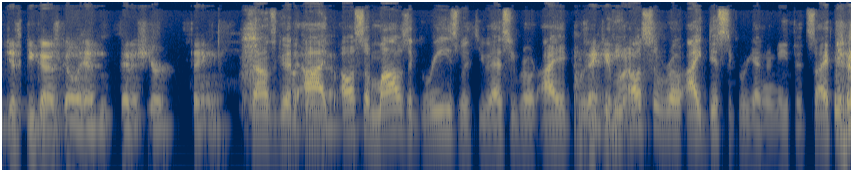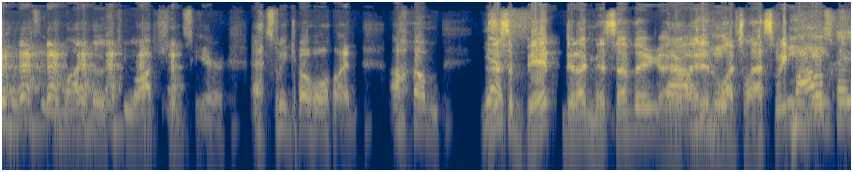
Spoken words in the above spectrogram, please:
just you guys go ahead and finish your thing. Sounds good. I'll Uh, also, Miles agrees with you as he wrote, I agree. Thank you, But he Miles. also wrote, I disagree underneath it. So I think we're see a lot of those two options here as we go on. Um, yes, Is this a bit? Did I miss something? I, I didn't hates- watch last week. he Miles hates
